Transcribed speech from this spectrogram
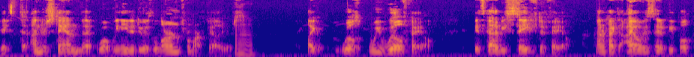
It's to understand that what we need to do is learn from our failures. Mm-hmm. Like we'll, we will fail. It's got to be safe to fail. Matter of fact, I always say to people,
